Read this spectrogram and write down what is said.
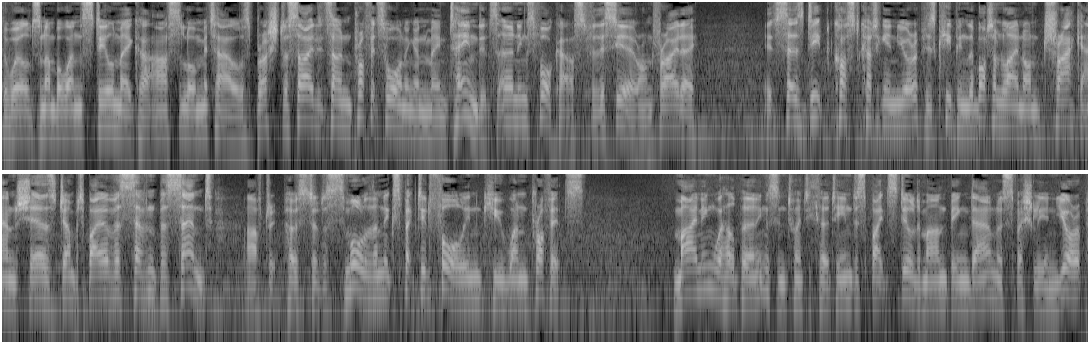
The world's number one steelmaker, ArcelorMittal, brushed aside its own profits warning and maintained its earnings forecast for this year on Friday. It says deep cost cutting in Europe is keeping the bottom line on track, and shares jumped by over 7% after it posted a smaller than expected fall in Q1 profits. Mining will help earnings in 2013 despite steel demand being down, especially in Europe,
